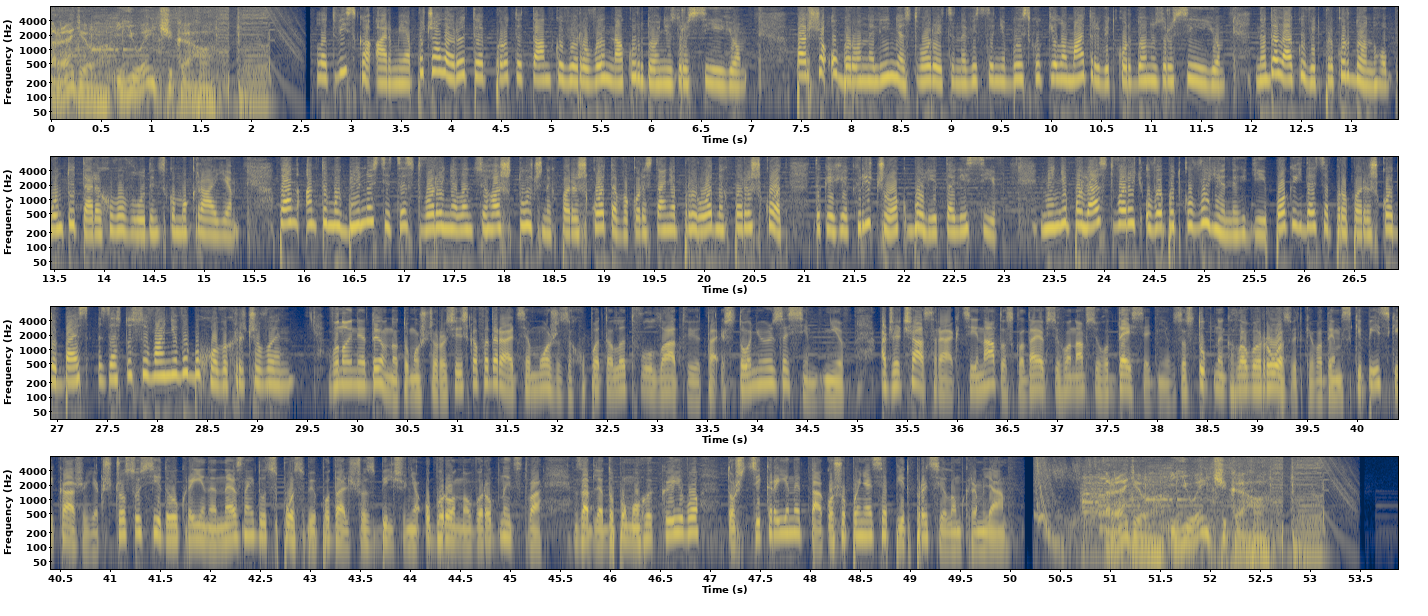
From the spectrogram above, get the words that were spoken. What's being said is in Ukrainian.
Радіо UA Чикаго. Латвійська армія почала рити протитанкові рови на кордоні з Росією. Перша оборонна лінія створюється на відстані близько кілометра від кордону з Росією, недалеко від прикордонного пункту Терехова в Лудинському краї. План антимобільності це створення ланцюга штучних перешкод та використання природних перешкод, таких як річок, боліт та лісів. Мінні поля створять у випадку воєнних дій, поки йдеться про перешкоди без застосування вибухових речовин. Воно й не дивно, тому що Російська Федерація може захопити Литву, Латвію та Естонію за 7 днів. Адже час реакції НАТО складає всього-навсього 10 днів. Заступник глави розвідки Вадим Скіпіцький каже: якщо сусіди України не знайдуть способів подальшого збільшення оборонного виробництва задля допомоги Києву, то ж ці країни також опиняться під прицілом Кремля. Радіо UA Чикаго.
